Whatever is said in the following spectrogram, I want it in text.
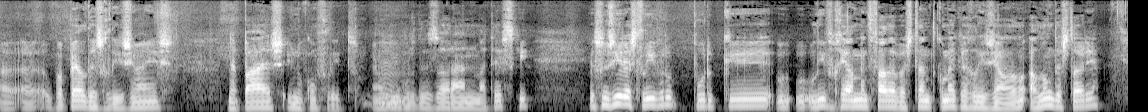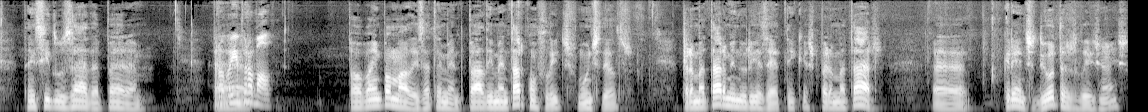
uh, o papel das religiões na paz e no conflito. É um hum. livro de Zoran Matevsky eu sugiro este livro porque o, o, livro realmente fala bastante como é que a religião, ao longo da história, tem sido usada para. Para o bem e para o mal. Para o bem e para o mal, exatamente. Para alimentar conflitos, muitos deles, para matar minorias étnicas, para matar uh, crentes de outras religiões,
